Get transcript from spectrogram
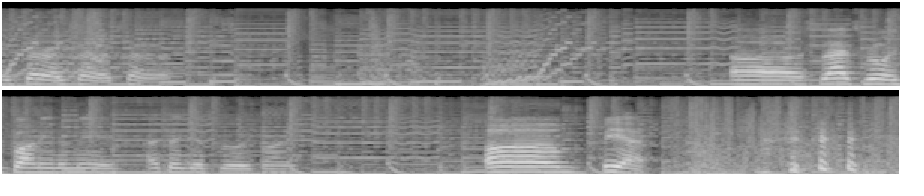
etc. etc. etc. Uh, so that's really funny to me. I think it's really funny. Um, but yeah.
